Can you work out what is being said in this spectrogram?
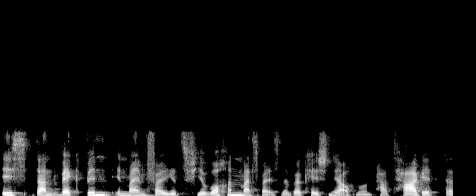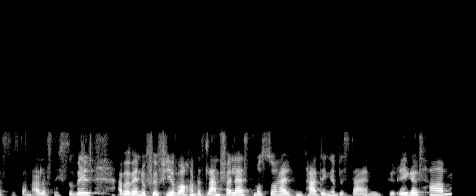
ich dann weg bin, in meinem Fall jetzt vier Wochen, manchmal ist eine Vacation ja auch nur ein paar Tage, das ist dann alles nicht so wild, aber wenn du für vier Wochen das Land verlässt, musst du halt ein paar Dinge bis dahin geregelt haben.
